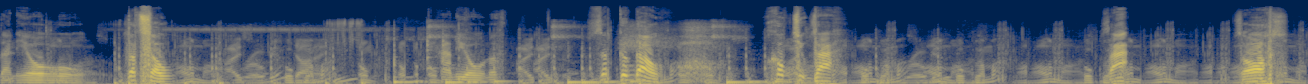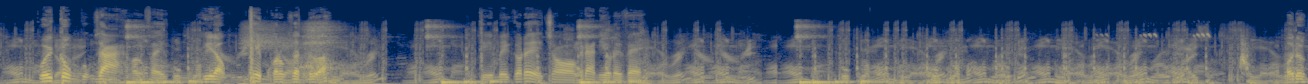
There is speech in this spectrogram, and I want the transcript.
Daniel, rất sâu. Daniel, nó rất cứng đầu. Không chịu ra. Dạ. Do cuối cùng cũng già và phải huy động thêm một con nông dân nữa thì mới có thể cho cái đàn yêu này về. Ôi đừng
